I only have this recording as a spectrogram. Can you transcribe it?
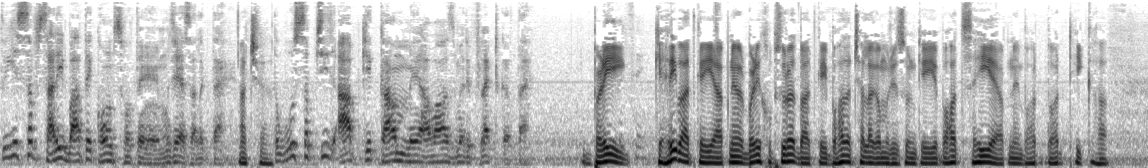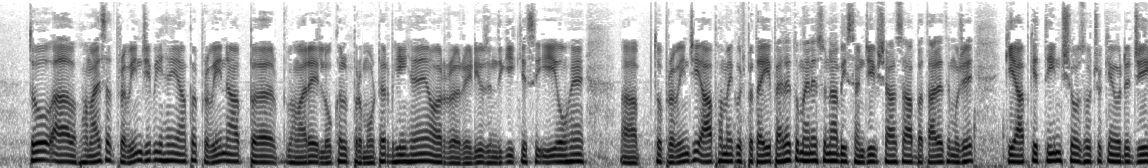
तो ये सब सारी बातें काउंट्स होते हैं मुझे ऐसा लगता है। अच्छा। तो वो सब चीज़ आपके काम में आवाज़ में रिफ्लेक्ट करता है। बड़ी गहरी बात कही आपने और बड़ी खूबसूरत बात कही। बहुत अच्छा लगा मुझे सुन के। ये बहुत सही है आपने बहुत बहुत ठीक कहा। तो आ, हमारे साथ प्रवीण जी भी हैं यहाँ पर। प्रवीण आप आ, हमारे लोकल प्रमोटर भी हैं और रेडियो ज़िंदगी के सीईओ हैं। आ, तो प्रवीण जी आप हमें कुछ बताइए। पहले तो मैंने सुना अभी संजीव शाह साहब बता रहे थे मुझे कि आपके तीन शोज़ हो चुके हैं उदित जी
